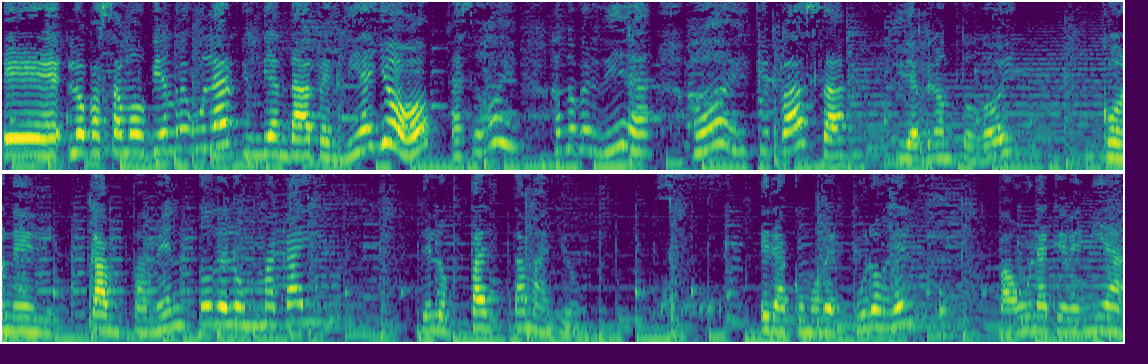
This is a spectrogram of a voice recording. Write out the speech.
eh, lo pasamos bien regular y un día andaba perdida yo. Hace, ay, ando perdida, ay, ¿qué pasa? Y de pronto doy con el campamento de los Macay, de los Paltamayo. Era como ver puros elfos, pa' una que venía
